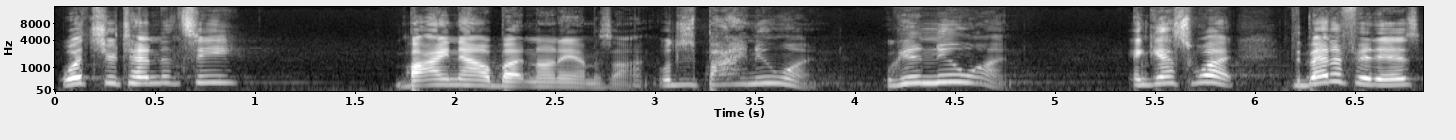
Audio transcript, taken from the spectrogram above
What's your tendency? Buy now button on Amazon. We'll just buy a new one. We'll get a new one. And guess what? The benefit is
